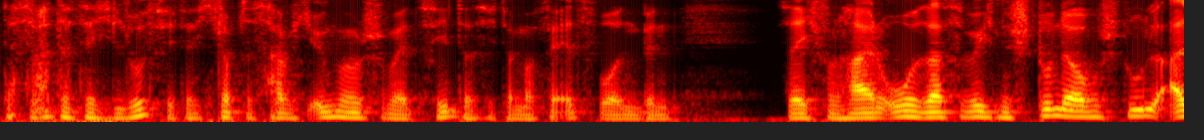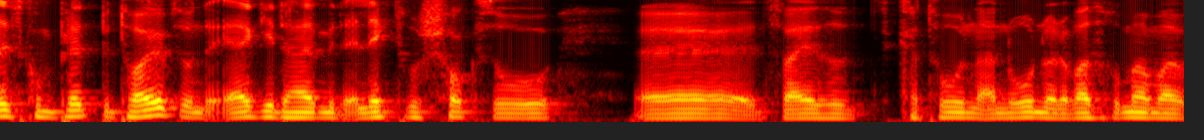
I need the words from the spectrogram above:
das war tatsächlich lustig. Ich glaube, das habe ich irgendwann schon mal erzählt, dass ich da mal verätzt worden bin. Sag ich von HNO, saß wirklich eine Stunde auf dem Stuhl, alles komplett betäubt und er geht halt mit Elektroschock so äh, zwei so Kartonen, Anoden oder was auch immer mal,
